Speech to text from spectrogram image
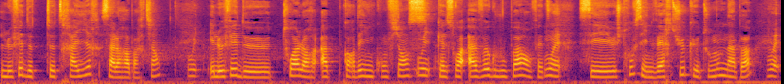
le fait de te trahir, ça leur appartient. Oui. Et le fait de toi leur accorder une confiance, Oui. qu'elle soit aveugle ou pas, en fait, Ouais, c'est, je trouve, c'est une vertu que tout le monde n'a pas. ouais,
